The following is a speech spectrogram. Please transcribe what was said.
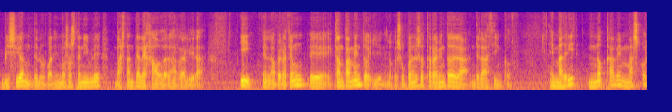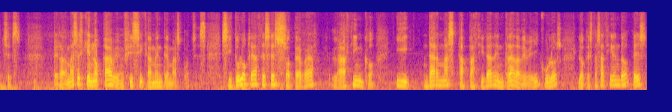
visión del urbanismo sostenible bastante alejado de la realidad. Y en la operación eh, campamento y en lo que supone el soterramiento de la, de la A5, en Madrid no caben más coches. Pero además es que no caben físicamente más coches. Si tú lo que haces es soterrar la A5 y dar más capacidad de entrada de vehículos, lo que estás haciendo es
